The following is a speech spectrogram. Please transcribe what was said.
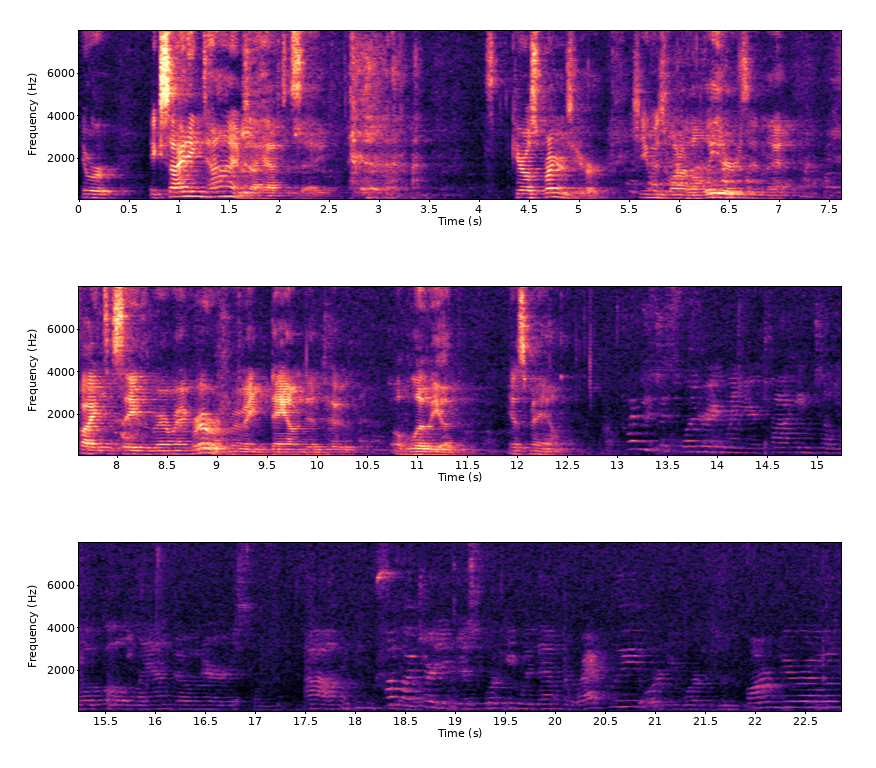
They were exciting times, I have to say. Carol Springer's here. She was one of the leaders in the fight to save the Meramec River from being dammed into oblivion. Yes, ma'am. I was just wondering, when you're talking to local landowners, um, how much are you just working with them directly, or do you work through farm bureaus?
